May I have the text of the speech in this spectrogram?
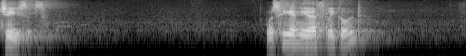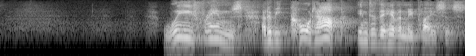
Jesus. Was he any earthly good? We, friends, are to be caught up into the heavenly places.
